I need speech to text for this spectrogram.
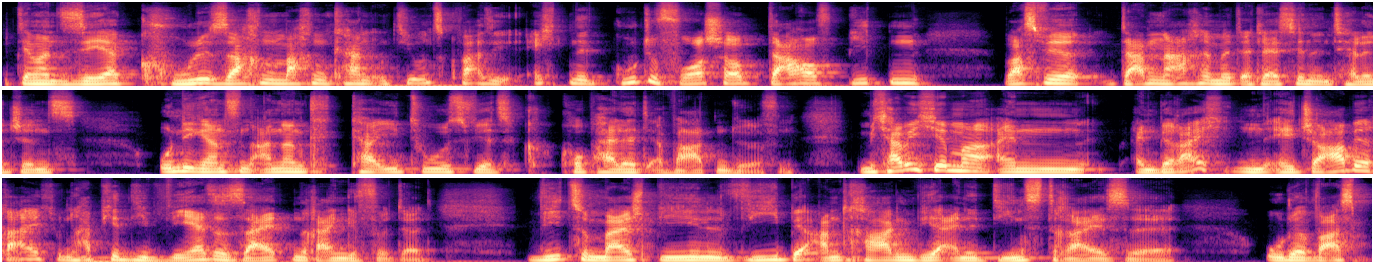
mit der man sehr coole Sachen machen kann und die uns quasi echt eine gute Vorschau darauf bieten, was wir dann nachher mit Atlassian Intelligence und die ganzen anderen KI-Tools jetzt Copilot erwarten dürfen. Mich habe ich hier mal einen, einen Bereich, einen HR-Bereich und habe hier diverse Seiten reingefüttert. Wie zum Beispiel, wie beantragen wir eine Dienstreise? Oder was,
